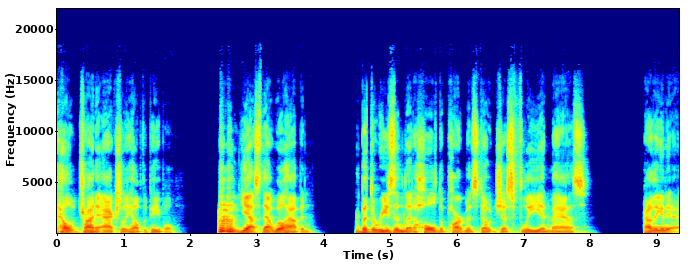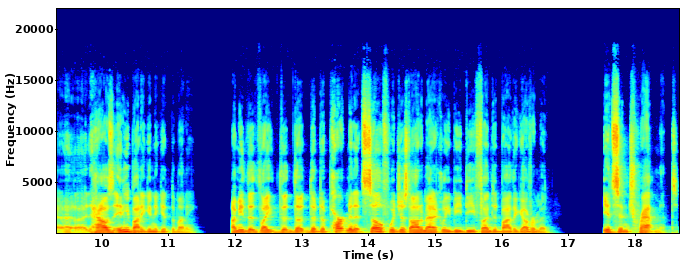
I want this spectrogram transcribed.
help try to actually help the people. yes, that will happen. But the reason that whole departments don't just flee in mass, how are they going to, uh, how is anybody going to get the money? I mean, the, like the, the, the department itself would just automatically be defunded by the government it's entrapment.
